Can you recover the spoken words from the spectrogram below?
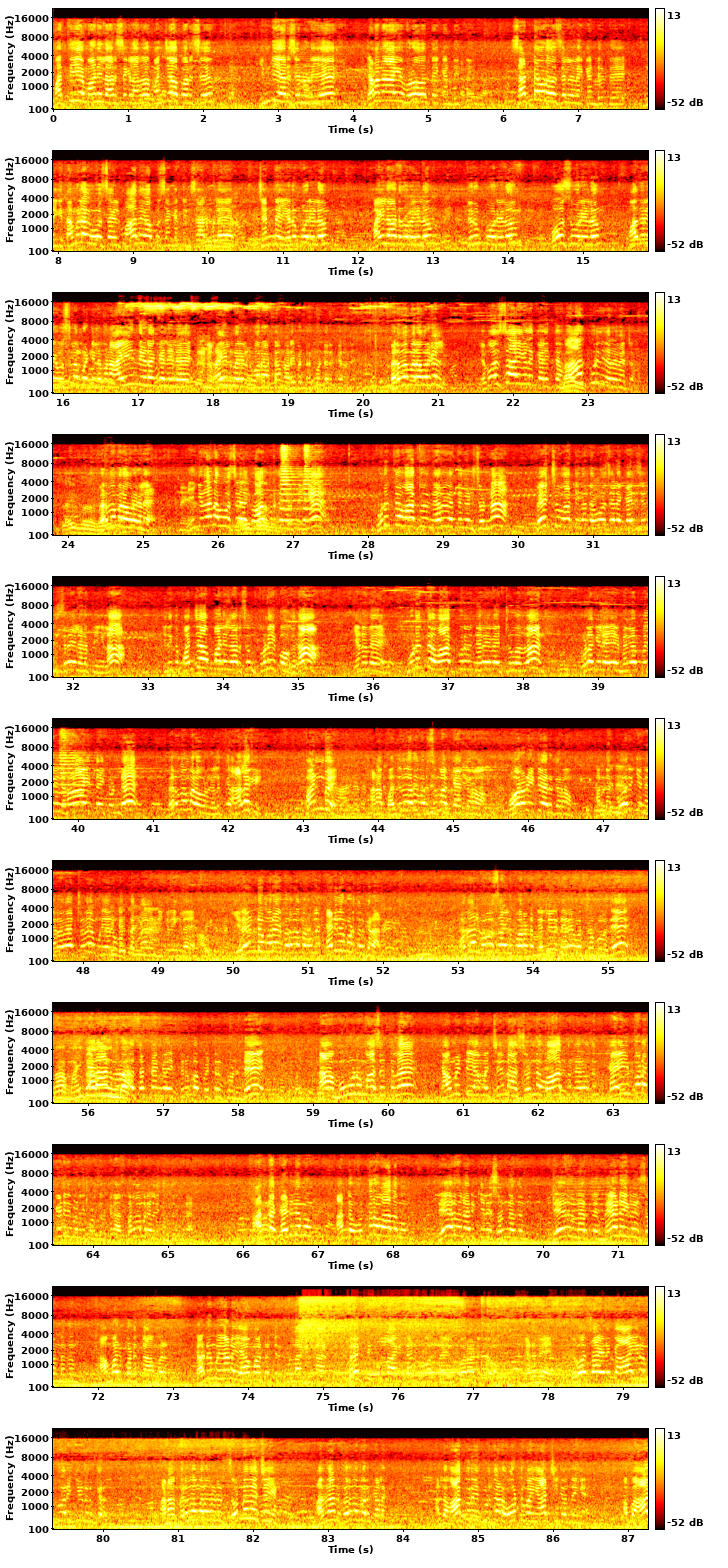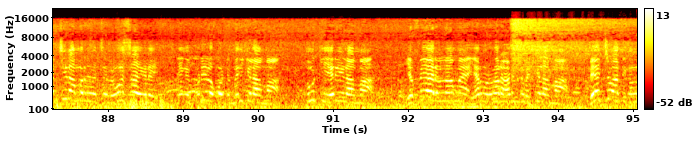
மத்திய மாநில அரசுகள் அதாவது பஞ்சாப் அரசு இந்திய அரசினுடைய ஜனநாயக விரோதத்தை கண்டித்து சட்டவிரோத செயல்களை கண்டித்து இன்னைக்கு தமிழக விவசாயிகள் பாதுகாப்பு சங்கத்தின் சார்பில் சென்னை எழும்பூரிலும் மயிலாடுதுறையிலும் திருப்பூரிலும் ஓசூரிலும் மதுரை உசிலம்பட்டியிலும் என ஐந்து இடங்களிலே ரயில் மறியல் போராட்டம் நடைபெற்றுக் கொண்டிருக்கிறது. பிரதமர் அவர்கள் விவசாயிகளுக்கு அளித்த வாக்குறுதி நிறைவேற்றணும் பிரதமர் அவர்களே நீங்க தானே விவசாயிகளுக்கு வாக்குறுதி கொடுத்தீங்க? கொடுத்த வாக்குறுதி நிறைவேற்றுங்கன்னு சொன்னா பேச்சுவார்த்தைக்கு வந்த விவசாயிகளை கைது செஞ்சு சிறையில் அடைப்பீங்களா? இதுக்கு பஞ்சாப் மாநில அரசும் துணை போகுதா? எனவே கொடுத்த வாக்குறுதி நிறைவேற்றுவதுதான் உலகிலேயே மிகப்பெரிய ஜனநாயகத்தை கொண்ட பிரதமர் அவர்களுக்கு அழகு பண்பு. ஆனா பதினோரு வருஷமா கேட்கிறோம் போராடிட்டே இருக்கிறோம். அந்த கோரிக்கை நிறைவேற்றவே முடியாது ஒத்த காலம் நிக்கிறீங்களே. இரண்டு முறை பிரதமர் கடிதம் கொடுத்திருக்கிறார். முதல் விவசாயிகள் போராட்டம் டெல்லியில் நிறைவேற்ற போது சட்டங்களை திரும்ப பெற்றுக்கொண்டு நான் மூணு மாசத்துல கமிட்டி அமைச்சு நான் சொன்ன வாக்கு நிறைவேற்ற கைப்பட கடிதம் எழுதி கொடுத்திருக்கிறார். பிரதமர் எழுதி கொடுத்திருக்கிறார். அந்த கடிதமும் அந்த உத்தரவாதமும் தேர்தல் அறிக்கையில சொன்னதும் தேர்தல் நேரத்தில் மேடைகளில் சொன்னதும் அமல்படுத்தாமல் கடுமையான ஏமாற்றத்திற்கு உள்ளாகித்தான் விரக்திக்கு உள்ளாகித்தான் விவசாயிகள் போராடுகிறோம். எனவே விவசாயிகளுக்கு ஆயிரம் கோரிக்கைகள் இருக்கிறது. ஆனா பிரதமர் அவர்கள் சொன்னதை செய்யணும். அதுதான் பிரதமர் கணக்கு. அந்த வாக்குறுதி கொடுத்தாலும் ஓட்டு வாங்கி ஆட்சிக்கு வந்தீங்க. அப்ப ஆட்சியில் அமர்ந்து வச்ச விவசாயிகளை நீங்க குடியில போட்டு மிதிக்கலாமா? தூக்கி எறியலாமா? எஃப்ஐஆர் இல்லாம இருநூறு பேர் அடுத்து வைக்கலாமா? பேச்சுவார்த்தைகள்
